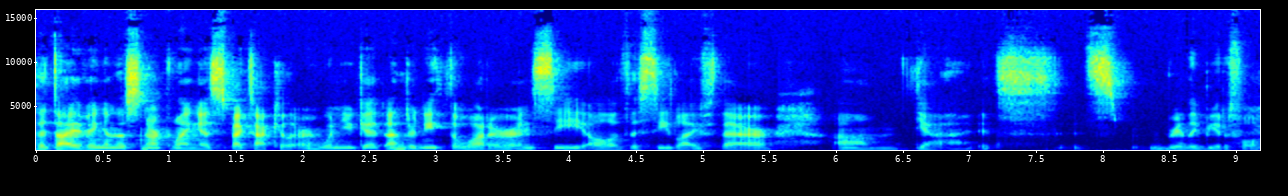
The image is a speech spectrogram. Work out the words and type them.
the diving and the snorkeling is spectacular when you get underneath the water and see all of the sea life there. Um, yeah it's it's really beautiful.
